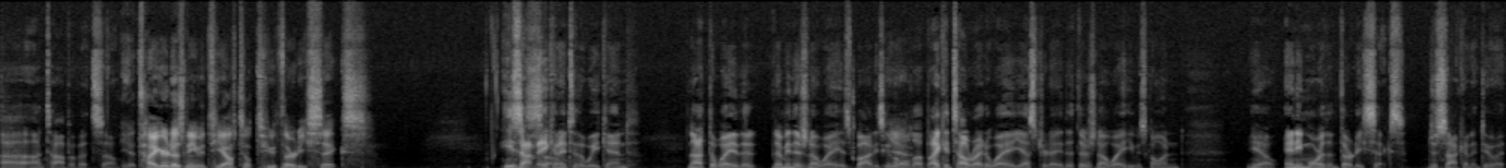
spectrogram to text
uh, on top of it. So Yeah, Tiger doesn't even tee off till two thirty six. he's not So- making it to the weekend. Not the way that I mean, there's no way his body's going to Yeah. hold up. I could tell right away yesterday that there's no way he was going, you know, any more than 36. Just not going to do it.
